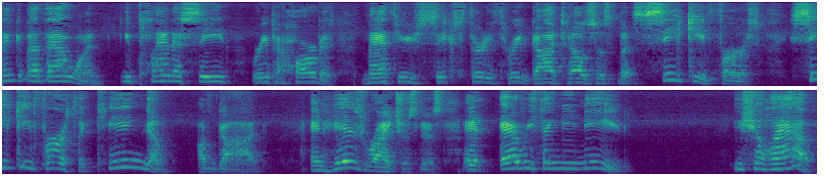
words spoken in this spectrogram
Think about that one. You plant a seed, reap a harvest. Matthew 6 33, God tells us, but seek ye first. Seek ye first the kingdom of God and his righteousness and everything you need. You shall have.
